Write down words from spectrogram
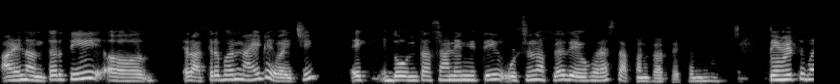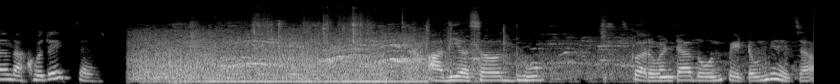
आणि नंतर ती रात्रभर नाही ठेवायची. एक दोन तासाने मी ती उचलून आपल्या देवघरात स्थापन करते. ते मी तुम्हाला दाखवते. आधी असं धूप करवंट्या दोन पेटवून घ्यायच्या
